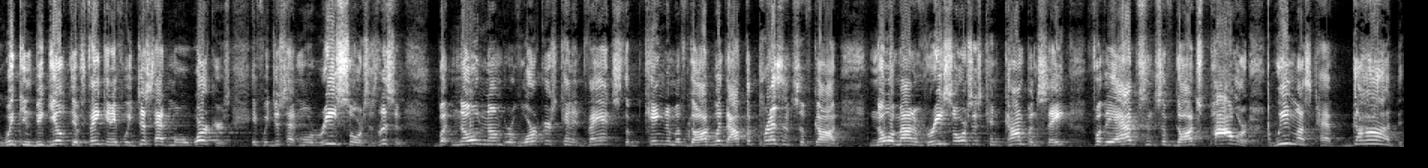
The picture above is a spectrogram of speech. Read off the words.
We can be guilty of thinking if we just had more workers, if we just had more resources. Listen, but no number of workers can advance the kingdom of God without the presence of God. No amount of resources can compensate for the absence of God's power. We must have God.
